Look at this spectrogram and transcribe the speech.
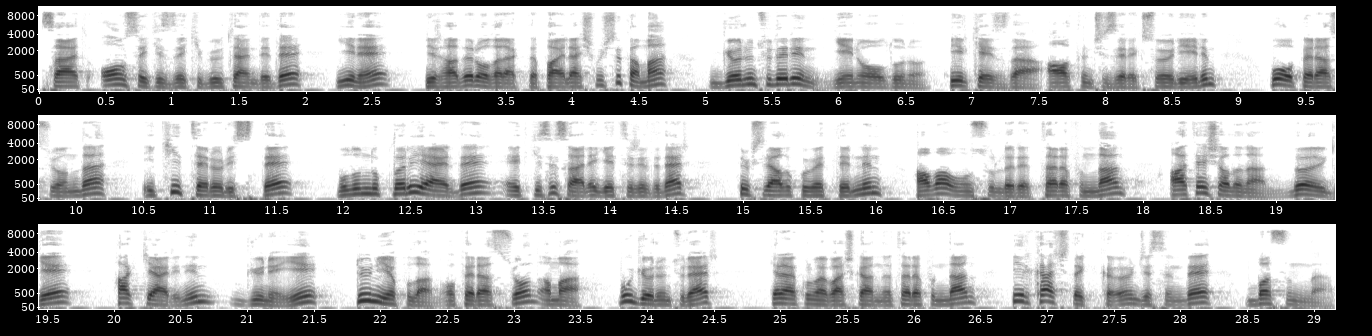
saat 18'deki bültende de yine bir haber olarak da paylaşmıştık ama görüntülerin yeni olduğunu bir kez daha altın çizerek söyleyelim. Bu operasyonda iki terörist de bulundukları yerde etkisiz hale getirildiler. Türk Silahlı Kuvvetleri'nin hava unsurları tarafından ateş alınan bölge Hakkari'nin güneyi. Dün yapılan operasyon ama bu görüntüler Genelkurmay Başkanlığı tarafından birkaç dakika öncesinde basınla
